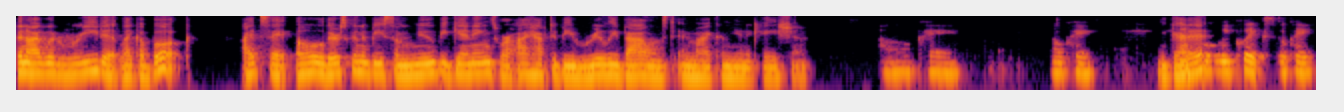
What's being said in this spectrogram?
then I would read it like a book. I'd say, oh, there's going to be some new beginnings where I have to be really balanced in my communication. Okay. Okay. You get it? Totally clicks. Okay.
